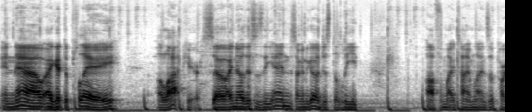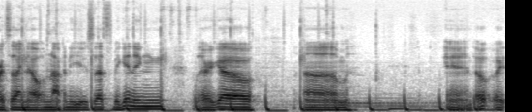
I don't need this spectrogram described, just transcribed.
And now I get to play a lot here. So I know this is the end, so I'm gonna go just delete off of my timelines the parts that I know I'm not gonna use. So that's the beginning, there you go. Um, and, oh, wait,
